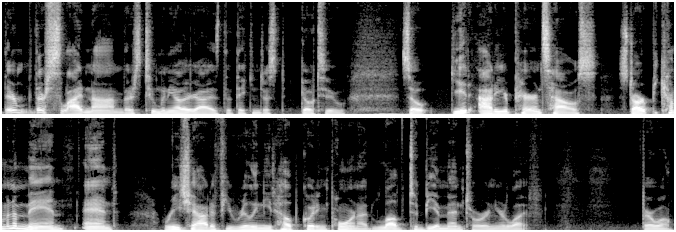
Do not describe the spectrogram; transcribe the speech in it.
they're they're sliding on. There's too many other guys that they can just go to. So, get out of your parents' house, start becoming a man and reach out if you really need help quitting porn. I'd love to be a mentor in your life. Farewell.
